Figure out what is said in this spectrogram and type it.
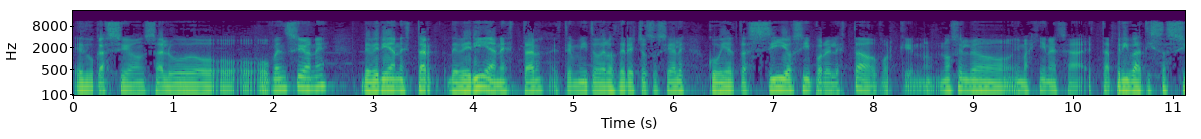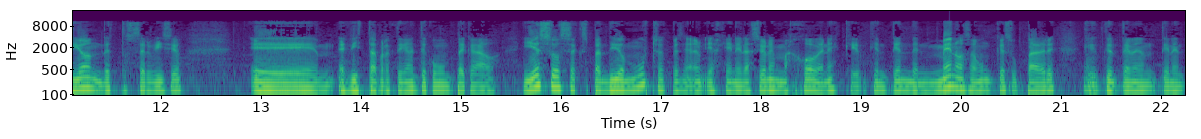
educación salud o, pensiones deberían estar deberían estar este mito de los derechos sociales cubiertas sí o sí por el Estado porque no, no se lo imagina esa esta privatización de estos servicios eh, es vista prácticamente como un pecado. Y eso se ha expandido mucho especial- y a generaciones más jóvenes que, que entienden menos aún que sus padres, que tienen, tienen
